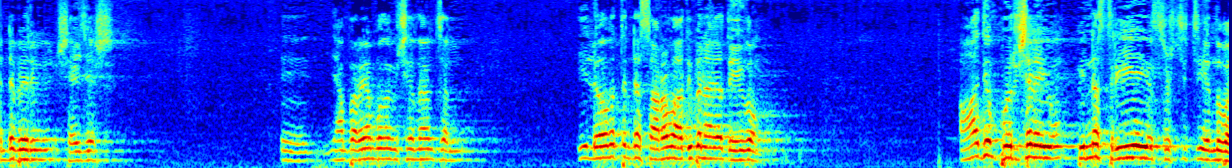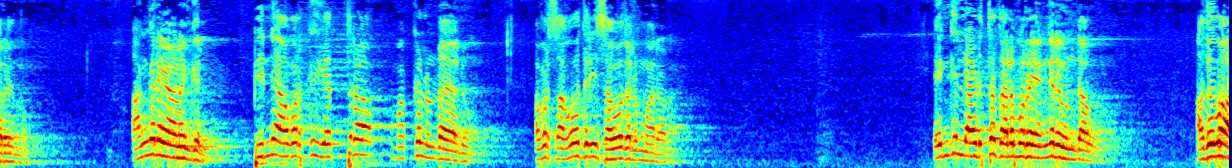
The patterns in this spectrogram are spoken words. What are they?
എന്റെ പേര് ഷൈജേഷ്. ഞാൻ പറയാൻ പോകുന്ന വിഷയം എന്താണെന്ന് വെച്ചാൽ ഈ ലോകത്തിന്റെ സർവാധിപനായ ദൈവം ആദ്യം പുരുഷനെയും പിന്നെ സ്ത്രീയെയും സൃഷ്ടിച്ചു എന്ന് പറയുന്നു. അങ്ങനെയാണെങ്കിൽ പിന്നെ അവർക്ക് എത്ര മക്കളുണ്ടായാലും അവർ സഹോദരി സഹോദരന്മാരാണ്. എങ്കിൽ അടുത്ത തലമുറ എങ്ങനെ ഉണ്ടാവും? അഥവാ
